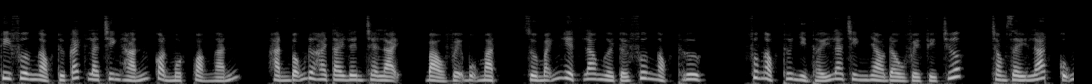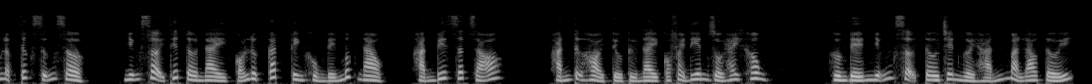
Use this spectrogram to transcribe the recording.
Khi Phương Ngọc Thư cách La Trinh hắn còn một khoảng ngắn, hắn bỗng đưa hai tay lên che lại, bảo vệ bộ mặt, rồi mãnh liệt lao người tới Phương Ngọc Thư. Phương Ngọc Thư nhìn thấy La Trinh nhào đầu về phía trước, trong giây lát cũng lập tức sững sờ. Những sợi thiết tờ này có lực cắt kinh khủng đến mức nào, hắn biết rất rõ. Hắn tự hỏi tiểu tử này có phải điên rồi hay không? Hướng đến những sợi tơ trên người hắn mà lao tới,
